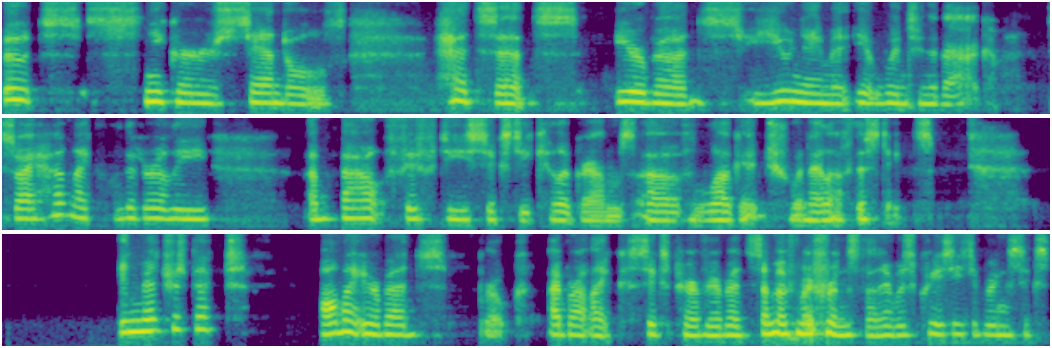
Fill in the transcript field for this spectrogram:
boots, sneakers, sandals, headsets, earbuds, you name it, it went in the bag. So I had like literally about 50, 60 kilograms of luggage when I left the States. In retrospect, all my earbuds broke. I brought like six pair of earbuds. Some of my friends thought it was crazy to bring six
